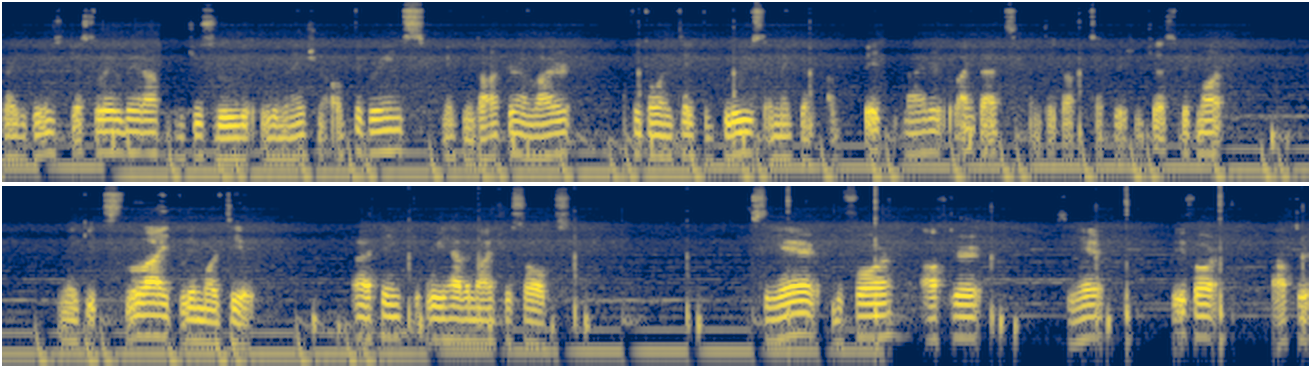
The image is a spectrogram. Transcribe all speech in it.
the greens just a little bit up choose the illumination of the greens, make them darker and lighter. I think I want to take the blues and make them a bit lighter like that and take off the saturation just a bit more. Make it slightly more teal. I think we have a nice result. See here, before, after, see here, before, after,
